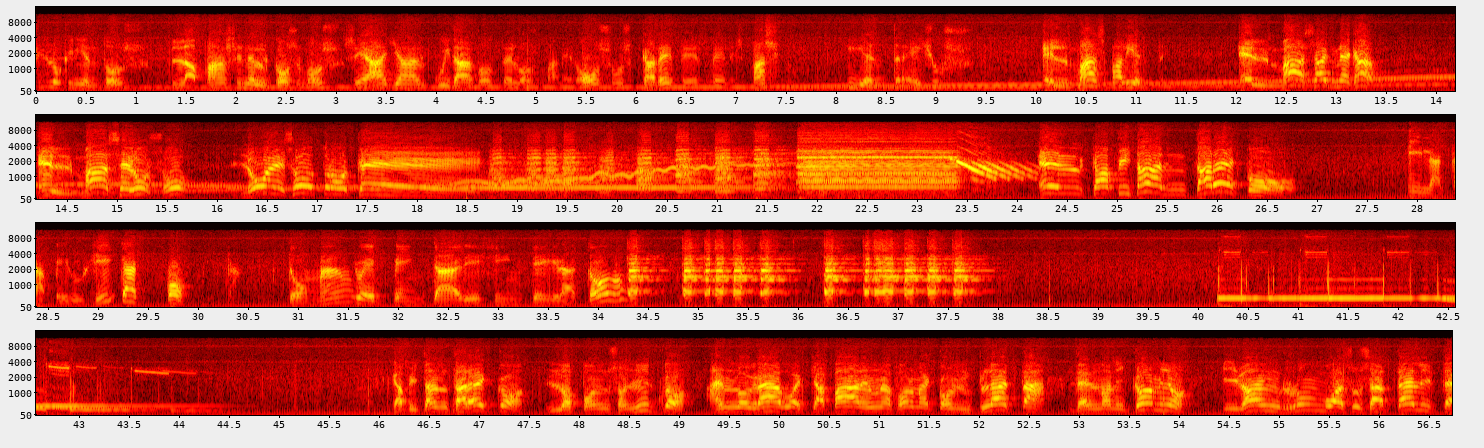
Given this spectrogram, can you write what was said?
Siglo 500, la paz en el cosmos se halla al cuidado de los valerosos cadetes del espacio. Y entre ellos, el más valiente, el más abnegado, el más celoso, no es otro que... El capitán Tareco. Y la caperucita cósmica, tomando el pentadesintegra todo. Capitán Tareco, los ponzoñitos han logrado escapar en una forma completa del manicomio y van rumbo a su satélite,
